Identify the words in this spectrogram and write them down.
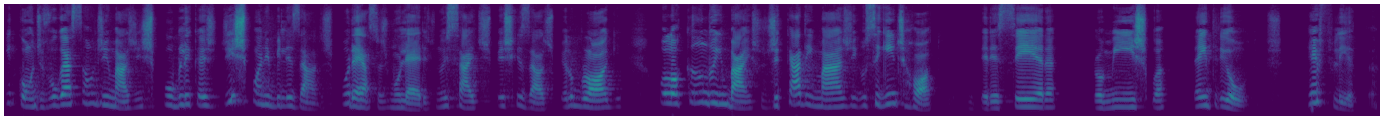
e com divulgação de imagens públicas disponibilizadas por essas mulheres nos sites pesquisados pelo blog, colocando embaixo de cada imagem o seguinte rótulo: interesseira, promíscua, dentre outros. Reflita.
